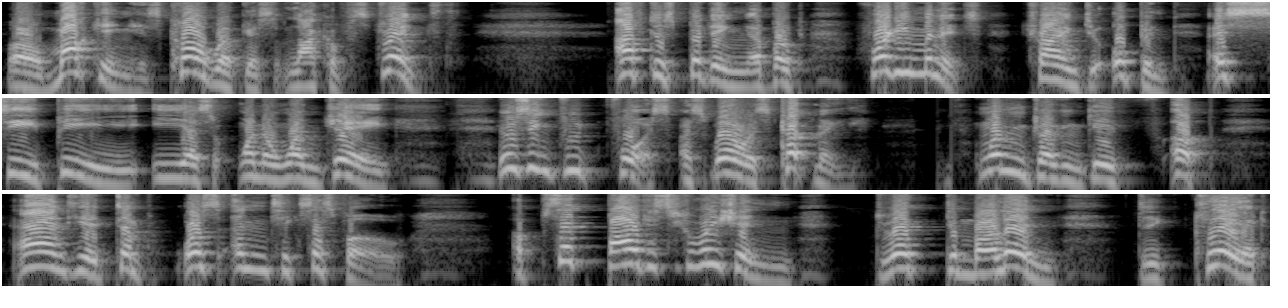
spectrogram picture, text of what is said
while mocking his co-worker's lack of strength. After spending about 40 minutes trying to open SCP-ES-101-J using brute force as well as cutlery, Mondragon gave up and the attempt was unsuccessful. Upset by the situation, Director Malin declared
